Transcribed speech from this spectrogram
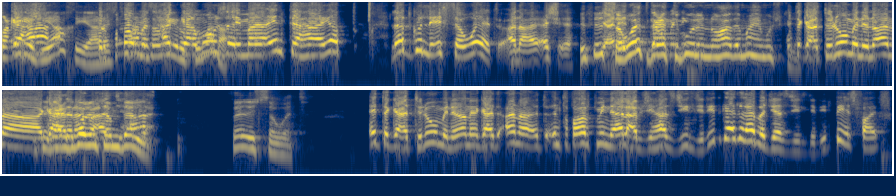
حقها- يا أخي ال performance حقها مو؟ زي ما أنت هايط. لا تقول لي إيش سويت. أنا إيش أنت إيش يعني سويت؟ قاعد تقول إنه هذا ما هي مشكلة. أنت قاعد تلومني إنه أنا قاعد تقول أنت مدلع. فين إيش سويت؟ انت قاعد تلومني انه أنا قاعد أنا انت طلبت مني ألعب جهاز جيل جديد قاعد ألعب جهاز جيل جديد PS 5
